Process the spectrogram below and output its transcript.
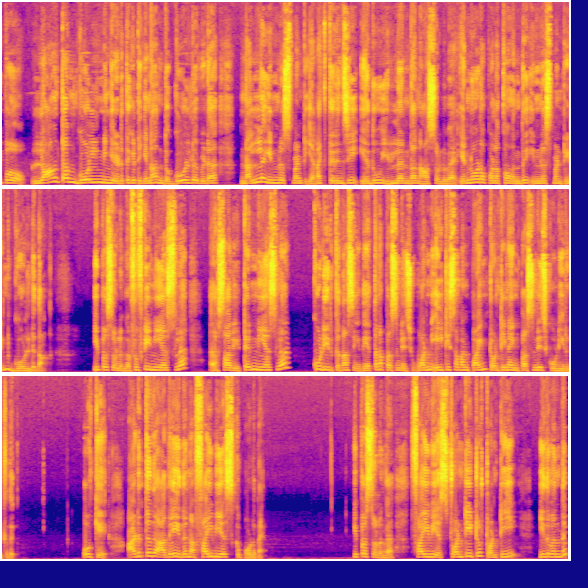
இப்போது லாங் டேர்ம் கோல் நீங்கள் எடுத்துக்கிட்டிங்கன்னா இந்த கோல்டை விட நல்ல இன்வெஸ்ட்மெண்ட் எனக்கு தெரிஞ்சு எதுவும் இல்லைன்னு தான் நான் சொல்லுவேன். என்னோட பழக்கம் வந்து இன்வெஸ்ட்மெண்ட் இன் கோல்டு தான். இப்போ சொல்லுங்கள் ஃபிஃப்டீன் இயர்ஸில் சாரி டென் இயர்ஸில் கூடி இருக்க தான் செய்யுது. எத்தனை percentage one eighty seven point twenty nine percentage கூடியிருக்குது. ஓகே அடுத்தது அதே இதை நான் ஃபைவ் இயர்ஸ்க்கு போடுவேன் இப்போ சொல்லுங்க. Five years twenty two twenty இது வந்து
